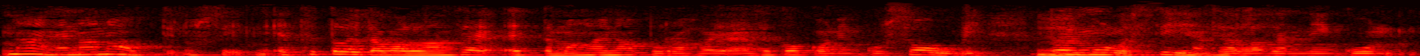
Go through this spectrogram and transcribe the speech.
mä en enää nauttinut siitä. Että se toi tavallaan se, että mä hain apurahoja ja se koko niin kuin souvi toi mm. mulle siihen sellaisen niin kuin,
